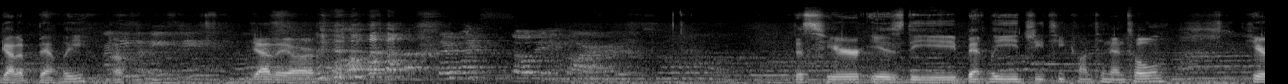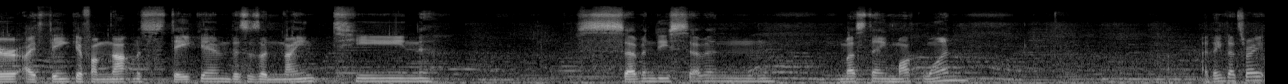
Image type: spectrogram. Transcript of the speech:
Got a Bentley. Oh. Yeah, they are. This here is the Bentley GT Continental. Here, I think, if I'm not mistaken, this is a 1977 Mustang Mach 1. I think that's right.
